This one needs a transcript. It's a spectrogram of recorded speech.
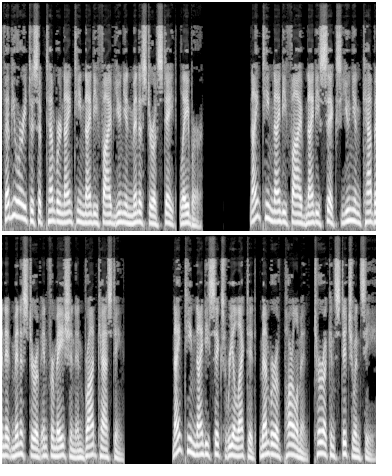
February to September 1995 Union Minister of State, Labour 1995–96 Union Cabinet Minister of Information and Broadcasting. 1996 re-elected, Member of Parliament, Tura constituency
